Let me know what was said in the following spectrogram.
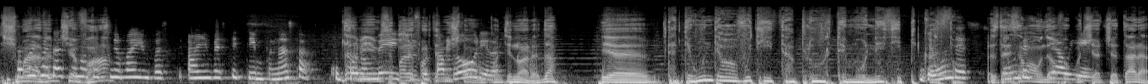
și Dar mai voi vă avem dați seama ceva. că cineva a investit, a investit timp în asta? Cu Da, mie mi se porumbei pare și cu foarte mișto în tablourile? continuare, da. E... Dar de unde au avut ei tablouri de Monet și De Picasso? unde, Îți dai de seama unde au știau făcut ei? cercetarea?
